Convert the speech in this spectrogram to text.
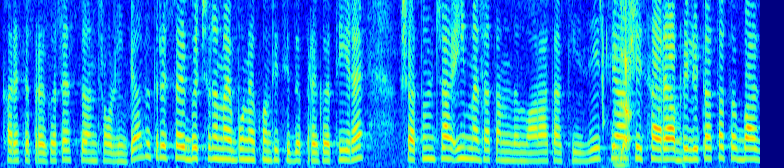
care se pregătesc pentru Olimpiadă trebuie să aibă cele mai bune condiții de pregătire și atunci imediat am demarat achiziția Da. și s-a reabilitat toate, baz,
